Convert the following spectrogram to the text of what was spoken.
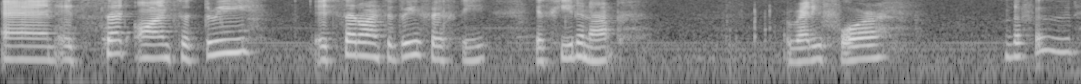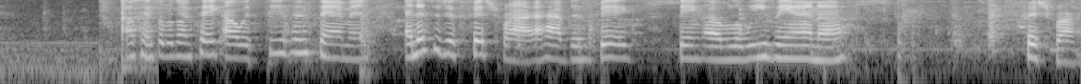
and it's set on to three, it's set on to 350. It's heating up, ready for the food. Okay, so we're gonna take our seasoned salmon, and this is just fish fry. I have this big thing of Louisiana fish fry.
